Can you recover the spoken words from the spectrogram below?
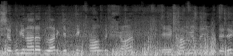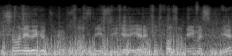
İşte bugün aradılar. Gittik aldık şu an. E, kamyona yükledik. Şu an eve götürüyoruz. Lastiği e, yere çok fazla değmesin diye.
